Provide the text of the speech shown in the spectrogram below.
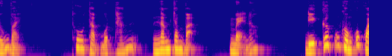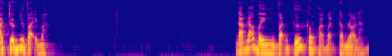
Đúng vậy. Thu thập một tháng 500 vạn. Mẹ nó, Đi cướp cũng không có khoa trương như vậy mà. Đám lão bình vẫn cứ không khỏi bận tâm lo lắng.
